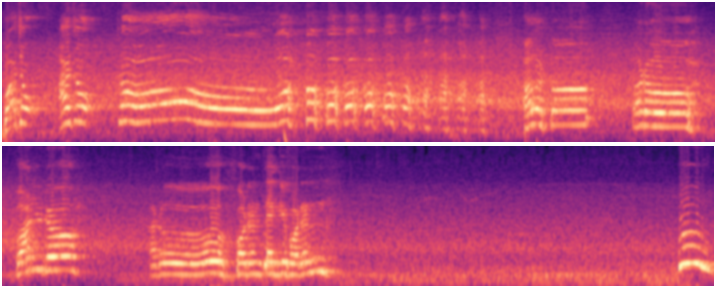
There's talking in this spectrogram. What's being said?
Wah, Cok. Ayo. Halo, Cok. Aduh. What you do? Aduh, Foden, thank you Foden. Wuh.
